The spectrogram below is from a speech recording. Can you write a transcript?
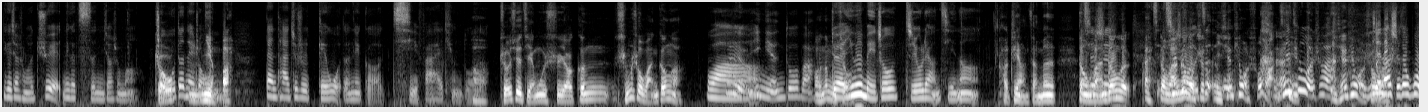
那个叫什么倔那个词，你叫什么轴的那嗯种拧巴但它就是给我的那个启发还挺多的。啊。哲学节目是要跟什么时候完更啊？哇有一年多吧。哦，那么对，因为每周只有两集呢。好，这样咱们等完更了，哎，等完更了之后，你先听我说完你，你先听我说啊你，先听我说剪刀。石头布，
